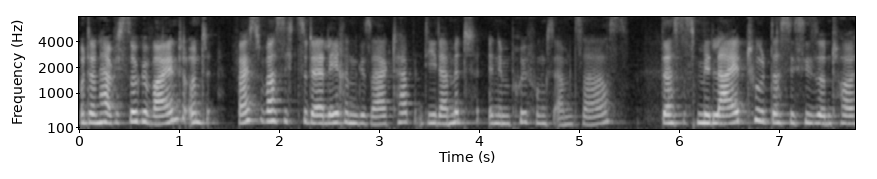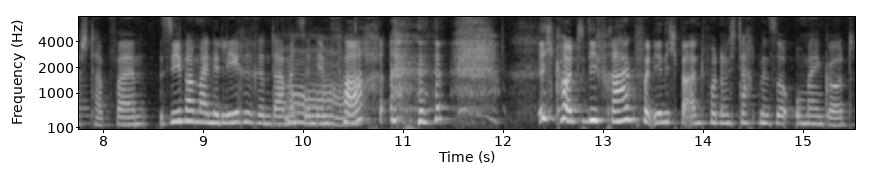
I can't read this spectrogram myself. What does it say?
Und dann habe ich so geweint. Und weißt du, was ich zu der Lehrerin gesagt habe, die da mit in dem Prüfungsamt saß? Dass es mir leid tut, dass ich sie so enttäuscht habe, weil sie war meine Lehrerin damals oh. in dem oh. Fach. ich konnte die Fragen von ihr nicht beantworten und ich dachte mir so, oh mein Gott,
